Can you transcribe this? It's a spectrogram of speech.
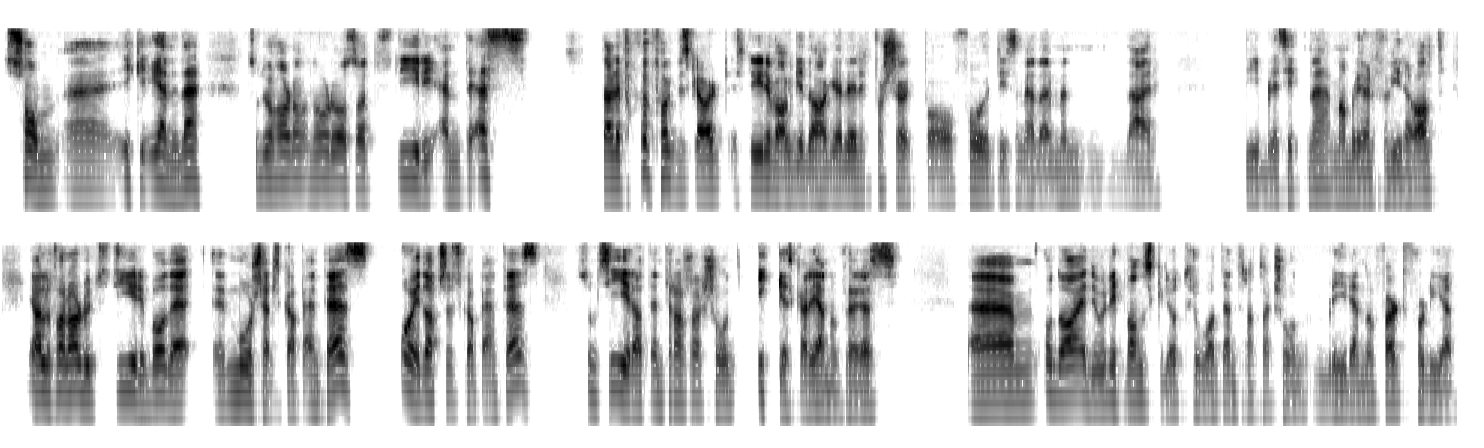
som eh, ikke er enig i det. Så har nå, nå har du også et styre i NTS, der det faktisk har vært styrevalg i dag, eller forsøk på å få ut de som er der, men der de ble sittende. Man blir vel forvirra av alt. I alle fall har du et styre i både eh, morselskapet NTS og i datterselskapet NTS som sier at en transaksjon ikke skal gjennomføres. Um, og da er det jo litt vanskelig å tro at den transaksjonen blir gjennomført, fordi at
